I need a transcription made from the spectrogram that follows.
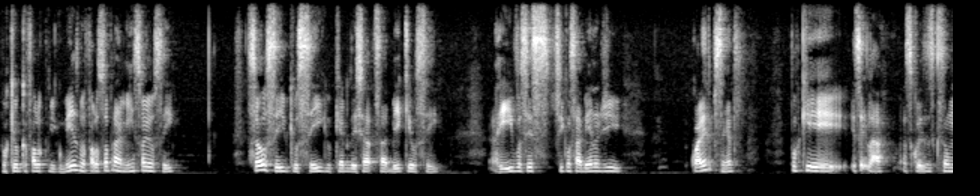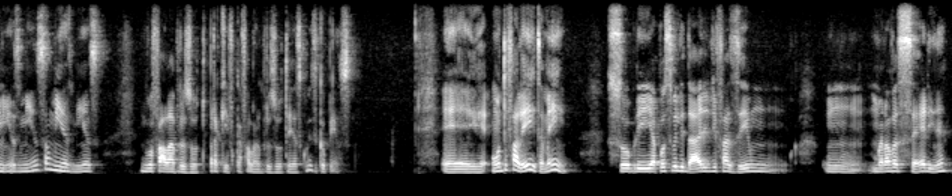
Porque o que eu falo comigo mesmo, eu falo só pra mim, só eu sei. Só eu sei o que eu sei, eu quero deixar saber que eu sei. Aí vocês ficam sabendo de 40%. Porque, sei lá, as coisas que são minhas, minhas, são minhas, minhas. Não vou falar para os outros. Para que ficar falando para os outros aí as coisas que eu penso? É, ontem eu falei também sobre a possibilidade de fazer um, um, uma nova série, né?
